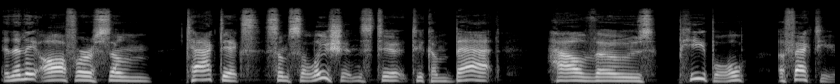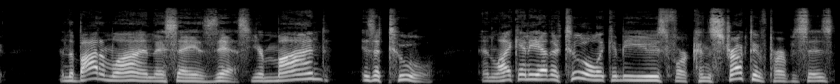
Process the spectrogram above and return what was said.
And then they offer some tactics, some solutions to, to combat how those people affect you. And the bottom line they say is this, your mind is a tool. And like any other tool, it can be used for constructive purposes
